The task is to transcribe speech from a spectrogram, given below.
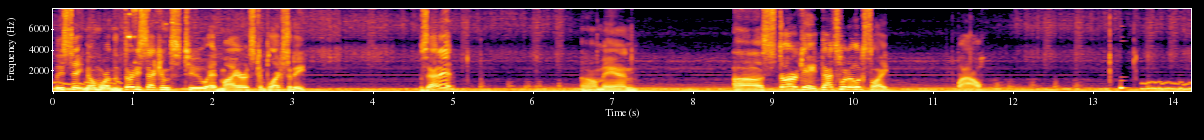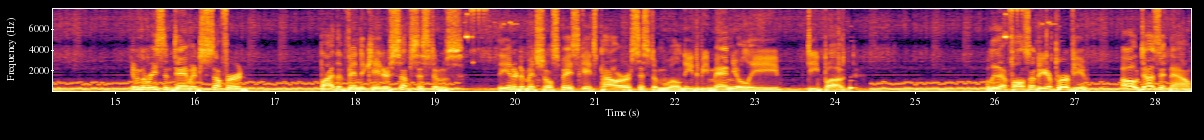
Please take no more than 30 seconds to admire its complexity. Is that it? Oh man. Uh, Stargate, that's what it looks like. Wow. Given the recent damage suffered by the Vindicator subsystems, the interdimensional space gate's power system will need to be manually debugged. Believe that falls under your purview. Oh, does it now?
